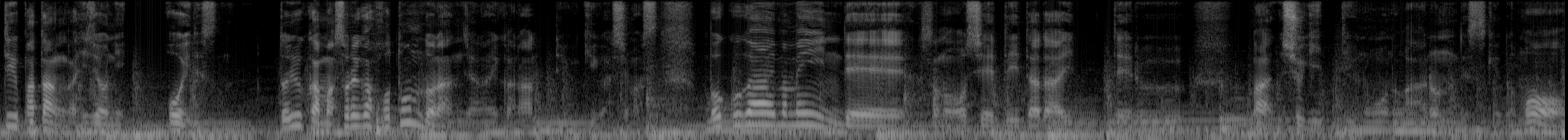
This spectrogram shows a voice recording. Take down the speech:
ていうパターンが非常に多いです。というか、まあ、それがほとんどなんじゃないかなっていう気がします。僕が今メインでその教えていただいてる、まあ、主義っていうものがあるんですけども、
